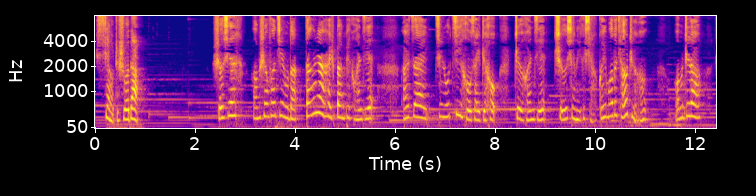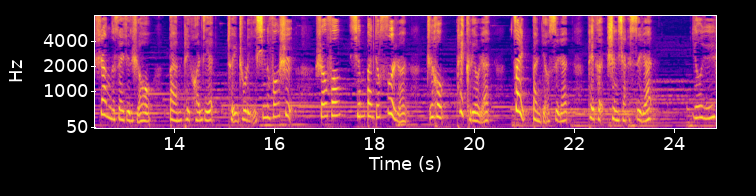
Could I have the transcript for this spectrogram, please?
笑着说道：“首先。”我们双方进入的当然还是半 pick 环节，而在进入季后赛之后，这个环节出现了一个小规模的调整。我们知道上个赛季的时候，半 pick 环节推出了一个新的方式，双方先办掉四人，之后 pick 六人，再办掉四人，pick 剩下的四人。由于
